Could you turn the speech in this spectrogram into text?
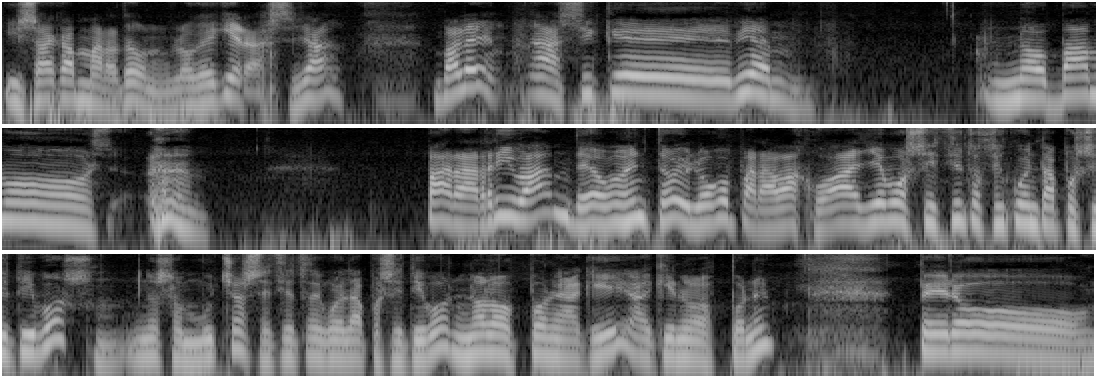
y sacas maratón, lo que quieras, ¿ya? ¿Vale? Así que, bien, nos vamos para arriba de momento y luego para abajo. Ah, llevo 650 positivos, no son muchos, 650 positivos, no los pone aquí, aquí no los pone, pero...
